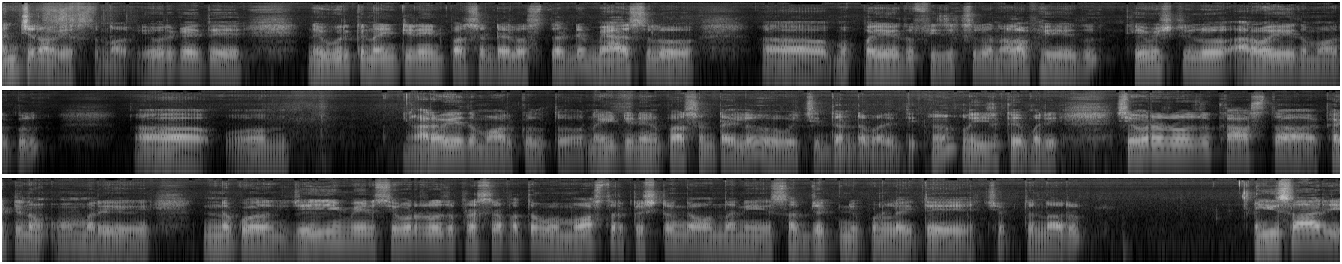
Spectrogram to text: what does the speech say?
అంచనా వేస్తున్నారు. ఎవరికైతే ఎవరికి నైంటీ నైన్ పర్సెంటైల్ వస్తుందంటే మ్యాథ్స్లో ముప్పై ఐదు ఫిజిక్స్లో నలభై ఐదు కెమిస్ట్రీలో అరవై ఐదు మార్కులు అరవై ఐదు మార్కులతో నైంటీ నైన్ పర్సెంటైల్ వచ్చిద్దంట మరి ఇది. వీరికి మరి చివరి రోజు కాస్త కఠినం. మరి నిన్న జేఈ మెయిన్ చివరి రోజు ప్రశ్నపత్రం మోస్తరు క్లిష్టంగా ఉందని సబ్జెక్ట్ నిపుణులు అయితే చెప్తున్నారు. ఈసారి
